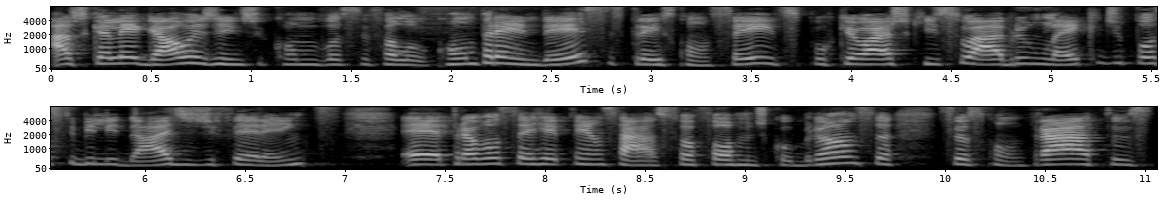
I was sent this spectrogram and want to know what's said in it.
acho que é legal a gente, como você falou, compreender esses três conceitos, porque eu acho que isso abre um leque de possibilidades diferentes é, para você repensar a sua forma de cobrança, seus contratos,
